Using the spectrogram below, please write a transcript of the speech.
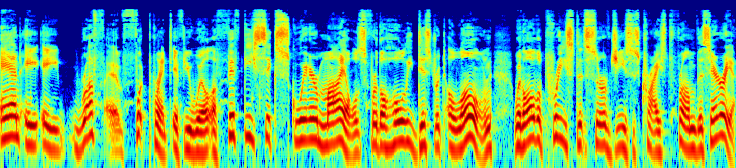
and a, a rough uh, footprint, if you will, of 56 square miles for the Holy District alone, with all the priests that serve Jesus Christ from this area.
